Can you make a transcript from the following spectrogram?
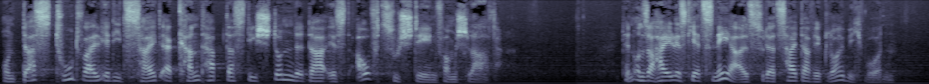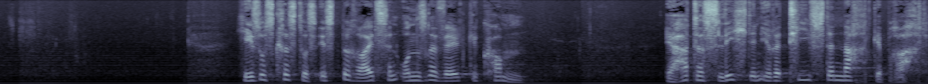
Und das tut, weil ihr die Zeit erkannt habt, dass die Stunde da ist, aufzustehen vom Schlaf. Denn unser Heil ist jetzt näher als zu der Zeit, da wir gläubig wurden. Jesus Christus ist bereits in unsere Welt gekommen. Er hat das Licht in ihre tiefste Nacht gebracht.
